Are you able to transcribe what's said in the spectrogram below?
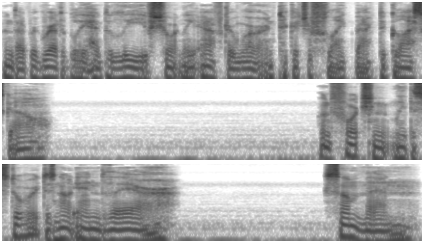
and I regrettably had to leave shortly afterward to catch a flight back to Glasgow. Unfortunately, the story does not end there. Some men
